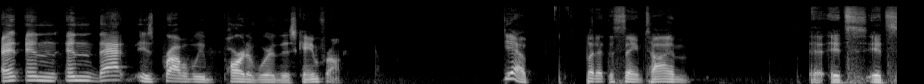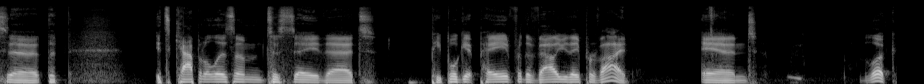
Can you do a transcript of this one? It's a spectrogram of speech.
And and and that is probably part of where this came from. Yeah, but at the same time, uh, it's it's uh, the it's capitalism to say that people get paid for the value they provide, and look,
